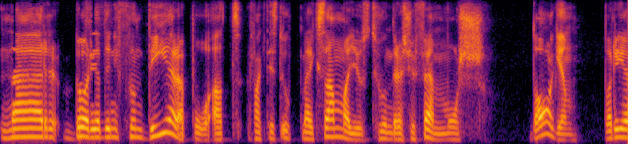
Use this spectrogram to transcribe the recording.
när började ni fundera på att faktiskt uppmärksamma just 125-årsdagen? Var det,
